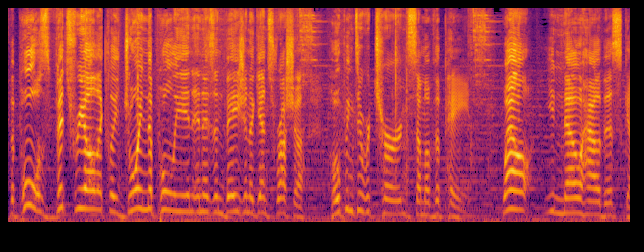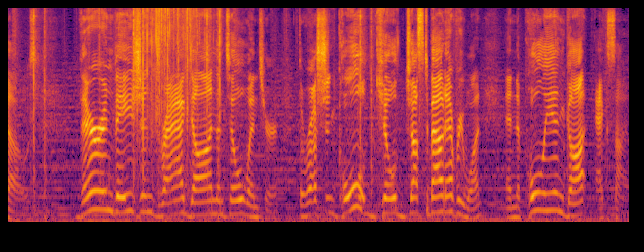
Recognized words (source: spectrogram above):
The Poles vitriolically joined Napoleon in his invasion against Russia, hoping to return some of the pain. Well, you know how this goes. Their invasion dragged on until winter. The Russian cold killed just about everyone, and Napoleon got exiled.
